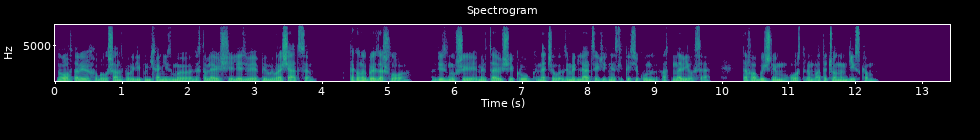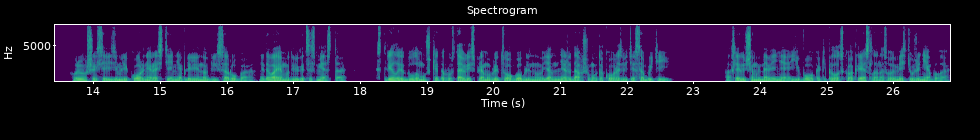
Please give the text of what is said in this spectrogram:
Но, во-вторых, был шанс повредить механизмы, заставляющие лезвие пилы вращаться. Так оно и произошло. Взвизгнувший мерцающий круг начал замедляться и через несколько секунд остановился, став обычным острым оточенным диском. Вырвавшиеся из земли корни растения оплели ноги лесоруба, не давая ему двигаться с места. Стрелы и дуло мушкетов уставились прямо в лицо гоблину, явно не ожидавшему такого развития событий. А в следующее мгновение его, как и пилотского кресла, на своем месте уже не было.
